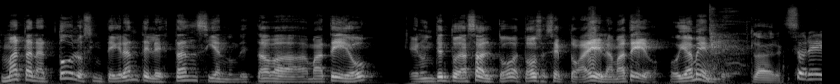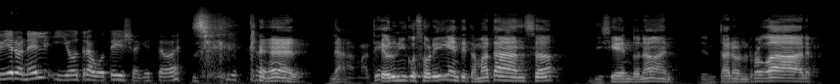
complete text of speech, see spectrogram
matan a todos los integrantes de la estancia en donde estaba Mateo. En un intento de asalto, a todos excepto a él, a Mateo, obviamente. claro. Sobrevivieron él y otra botella que estaba ahí. Sí, claro. Nada, Mateo, el único sobreviviente, esta matanza, diciendo, nada, intentaron robar,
